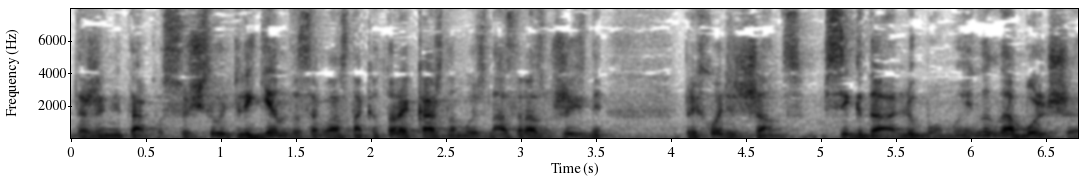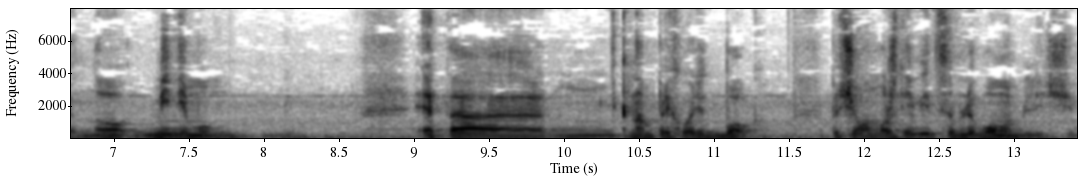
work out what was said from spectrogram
даже не так, существует легенда, согласно которой каждому из нас раз в жизни приходит шанс. Всегда, любому. Иногда больше, но минимум это к нам приходит Бог. Причем он может явиться в любом обличии.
